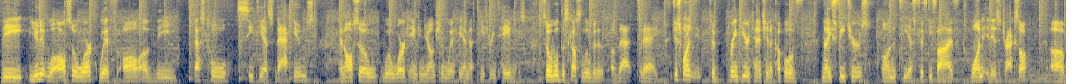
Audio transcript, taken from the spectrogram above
The unit will also work with all of the Festool CTS vacuums and also will work in conjunction with the MFT3 tables. So we'll discuss a little bit of, of that today. Just wanted to bring to your attention a couple of nice features on the TS55. One, it is a track saw. Um,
